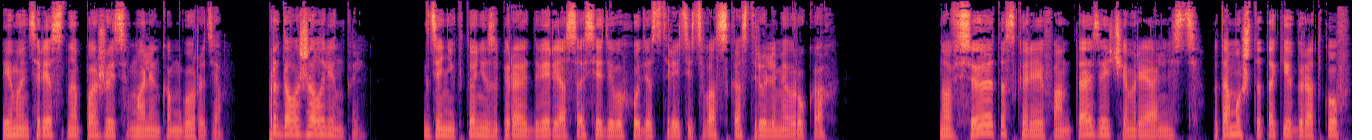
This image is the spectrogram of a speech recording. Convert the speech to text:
«Им интересно пожить в маленьком городе», — продолжал Линкольн, «где никто не запирает двери, а соседи выходят встретить вас с кастрюлями в руках. Но все это скорее фантазия, чем реальность, потому что таких городков,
